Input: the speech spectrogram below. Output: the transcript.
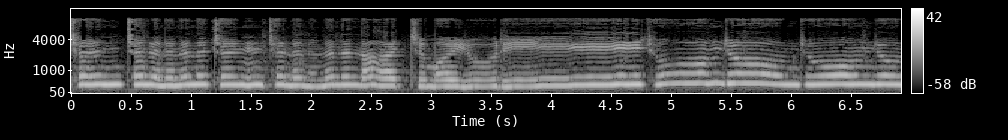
छन छन नन छन छन नन नाच मयुरी. झोम झोम झोम झोम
